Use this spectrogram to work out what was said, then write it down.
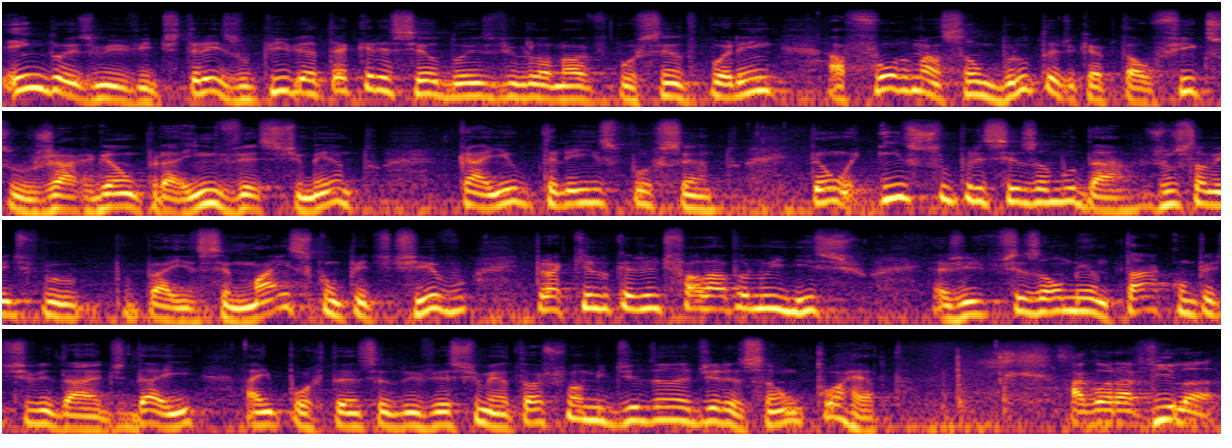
Em 2023, o PIB até cresceu 2,9%, porém, a formação bruta de capital fixo, o jargão para investimento, caiu 3%. Então, isso precisa mudar, justamente para o país ser mais competitivo, para aquilo que a gente falava no início. A gente precisa aumentar a competitividade, daí a importância do investimento. Eu acho uma medida na direção correta. Agora, Vila,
